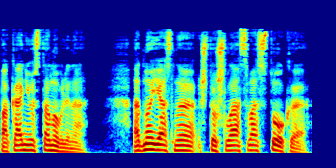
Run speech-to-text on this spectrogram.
Пока не установлено. Одно ясно, что шла с востока,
